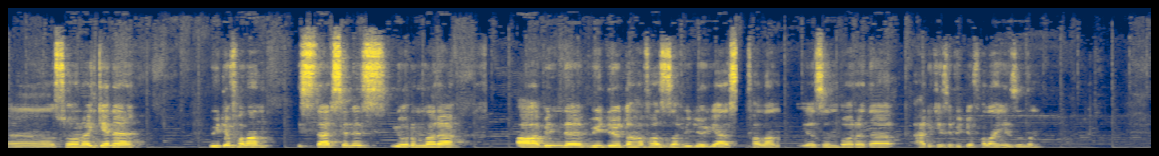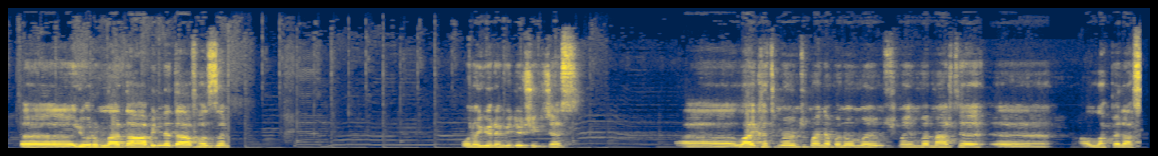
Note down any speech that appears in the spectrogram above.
Ee, sonra gene video falan isterseniz yorumlara abin de video daha fazla video gelsin falan yazın. Bu arada herkese video falan yazalım. Ee, yorumlarda abinle daha fazla ona göre video çekeceğiz. Ee, like atmayı unutmayın, abone olmayı unutmayın ve Mert'e e, Allah belası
